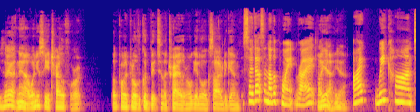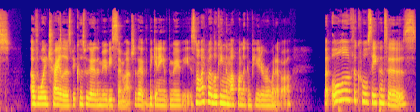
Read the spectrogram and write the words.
You say that now. When you see a trailer for it, they'll probably put all the good bits in the trailer, and we'll get all excited again. So that's another point, right? Oh yeah, yeah, I we can't avoid trailers because we go to the movies so much. They're at the beginning of the movie. It's not like we're looking them up on the computer or whatever. But all of the cool sequences,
